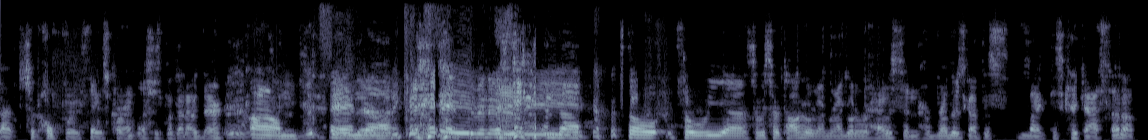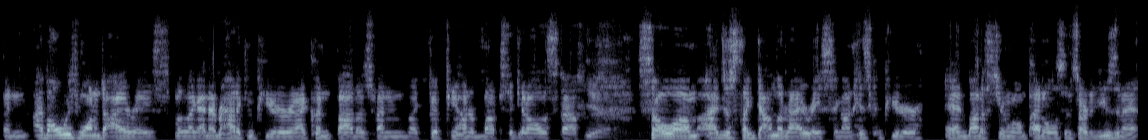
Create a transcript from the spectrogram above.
That should hopefully stays current. Let's just put that out there. Ooh, Um, good save and, there, uh, buddy. Kick save and uh, so so we uh so we start talking or whatever and I go to her house and her brother's got this like this kick ass setup and I've always wanted to iRace but like I never had a computer and I couldn't bother spending like fifteen hundred bucks to get all the stuff. yeah. So um I just like downloaded iRacing on his computer and bought a steering wheel and pedals and started using it.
